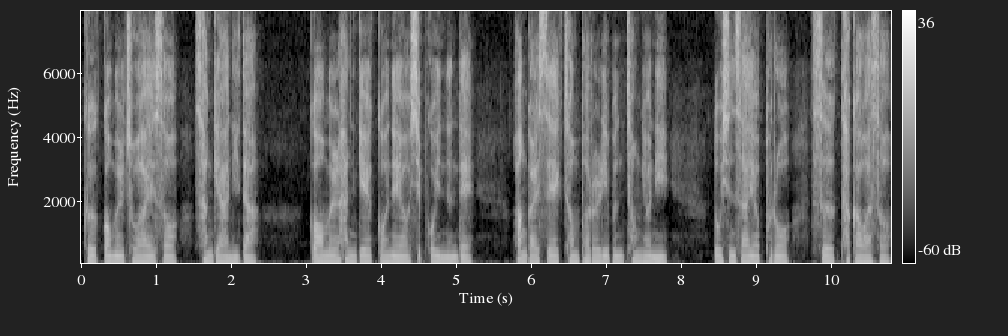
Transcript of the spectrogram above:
그 껌을 좋아해서 산 게 아니다. 껌을 한 개 꺼내어 씹고 있는데 황갈색 점퍼를 입은 청년이 노신사 옆으로 쓱 다가와서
